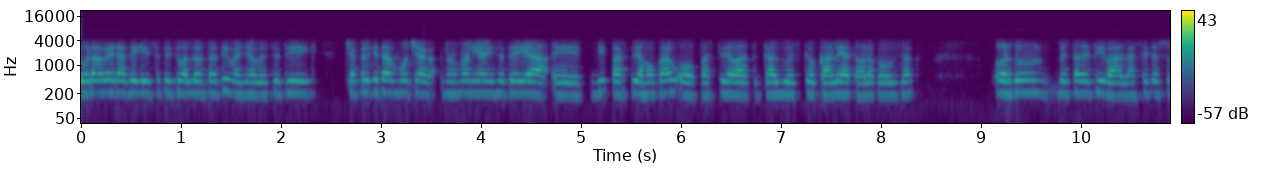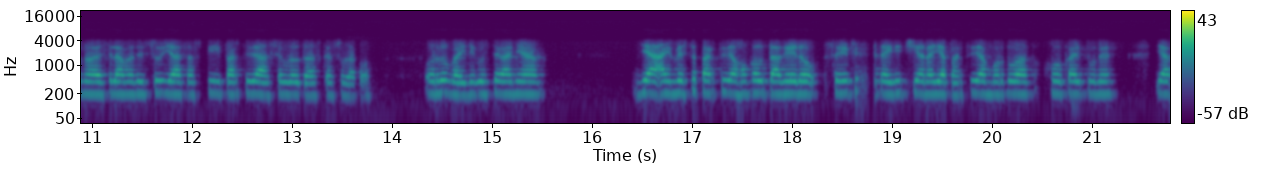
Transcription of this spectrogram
gora bera gehiago izatetu alde hortatik, baina bestetik txapelketa motxak normalian izatea e, bi partida jokau, o partida bat galdu ezkeo kalea eta holako gauzak. Orduan, bestatetik, ba, lasaitasuna bezala matizu, ja, zazpi partida zeurauta azkazulako. Orduan, bai, nik uste gaina, ja, hainbeste partida jokauta gero, semifineta iritsian aia partida morduak jokaitunez, ja,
